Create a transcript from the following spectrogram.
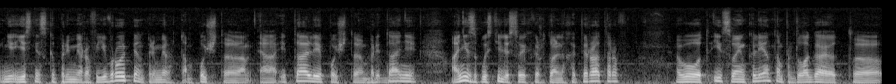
есть несколько примеров в Европе, например, там почта э, Италии, почта Британии, они запустили своих виртуальных операторов, вот, и своим клиентам предлагают э,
